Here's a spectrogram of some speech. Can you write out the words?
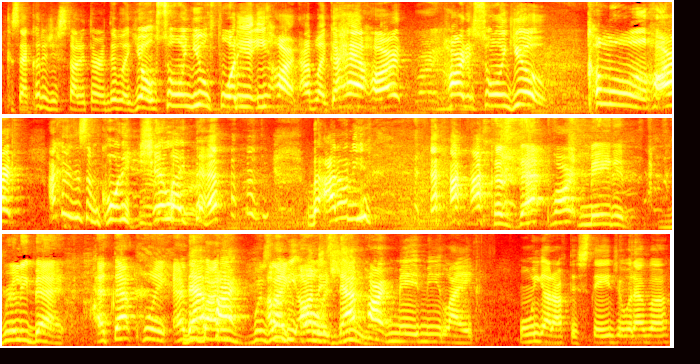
Because I could have just started third. They were like, yo, so on you, 40 and E Hart. I'm like, go ahead, Hart. Hart is so on you. Come on, Hart. I could have did some corny shit like that. but I don't even. Because that part made it really bad. At that point, everybody that part, was I'm like, gonna be "Oh, honest, it's that you." part made me like, when we got off the stage or whatever,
